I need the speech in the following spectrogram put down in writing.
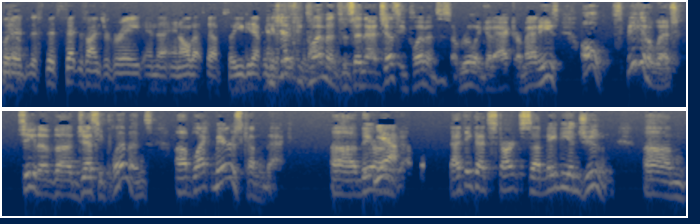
But yeah. the, the, set designs are great and the, and all that stuff. So you could definitely and jesse plemons is in that. Jesse plemons is a really good actor man. He's oh speaking of which speaking of uh, jesse plemons uh, black mirror is coming back uh, they are yeah. i think that starts uh, maybe in june um,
